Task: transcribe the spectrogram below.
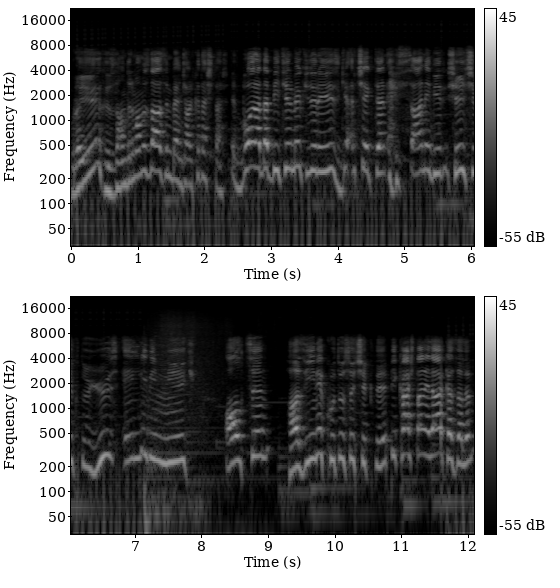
Burayı hızlandırmamız lazım bence arkadaşlar. Evet, bu arada bitirmek üzereyiz. Gerçekten efsane bir şey çıktı. 150 binlik altın hazine kutusu çıktı. Birkaç tane daha kazalım.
